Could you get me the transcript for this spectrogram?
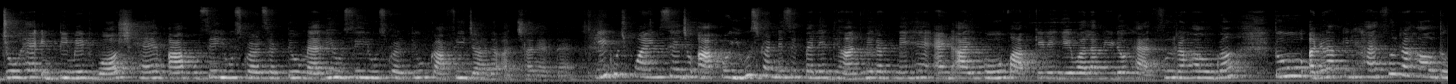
जो है इंटीमेट वॉश है, आप उसे यूज़ कर सकते हो। मैं भी उसे यूज़ करती हूँ, काफ़ी ज़्यादा अच्छा रहता है। ये कुछ पॉइंट्स हैं जो आपको यूज़ करने से पहले ध्यान में रखने हैं एंड आई होप आपके लिए ये वाला वीडियो हेल्पफुल रहा होगा। तो अगर आपके लिए हेल्पफुल रहा हो तो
